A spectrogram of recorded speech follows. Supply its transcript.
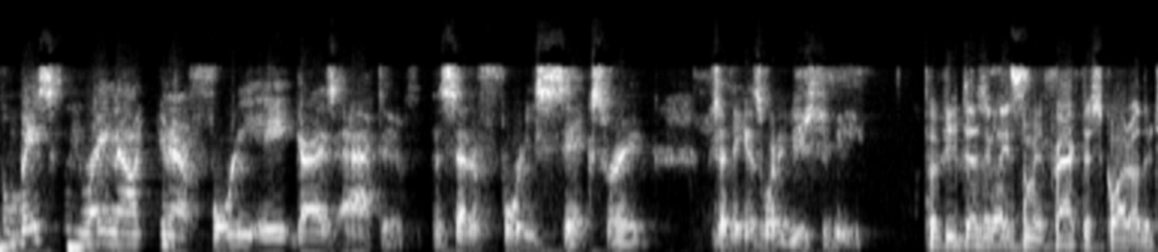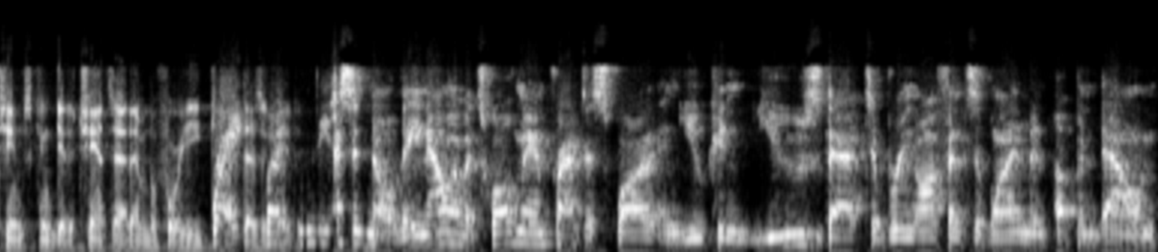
so basically, right now you can have 48 guys active instead of 46, right? Which I think is what it used to be. But if you designate That's- somebody practice squad, other teams can get a chance at him before he gets Right, designated. but yes and no. They now have a 12-man practice squad, and you can use that to bring offensive linemen up and down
